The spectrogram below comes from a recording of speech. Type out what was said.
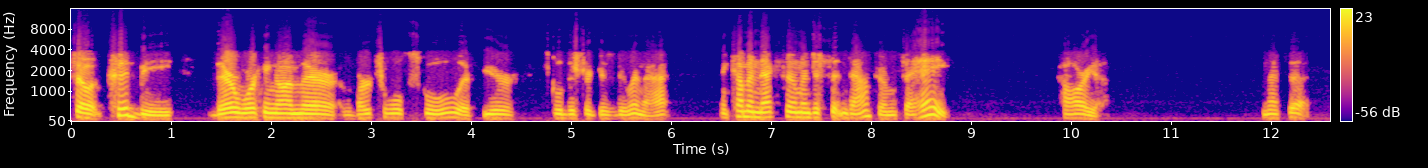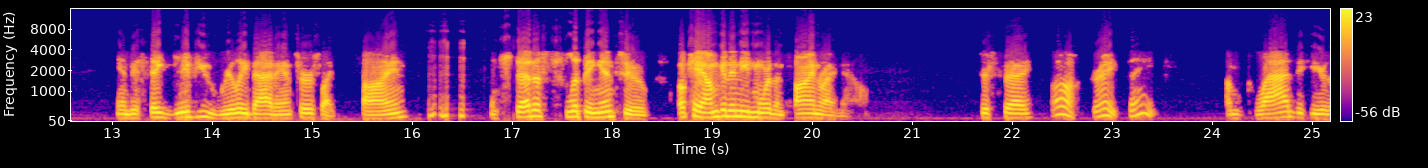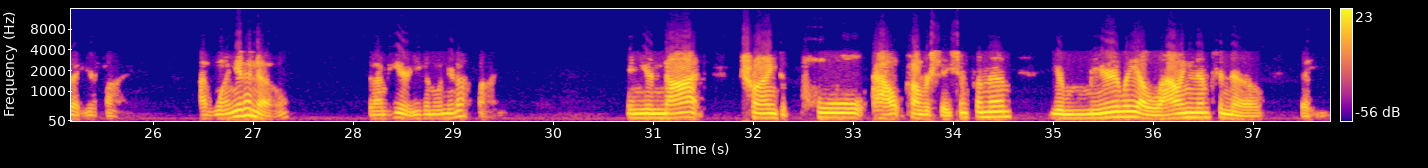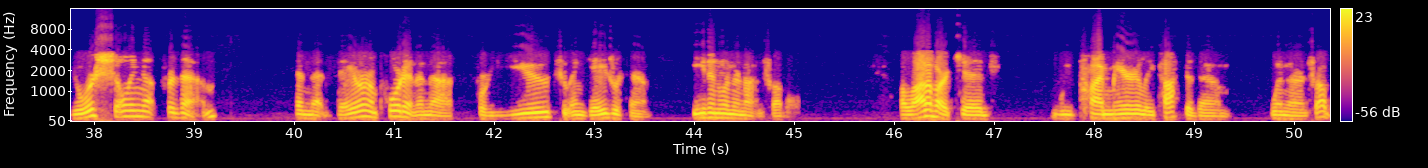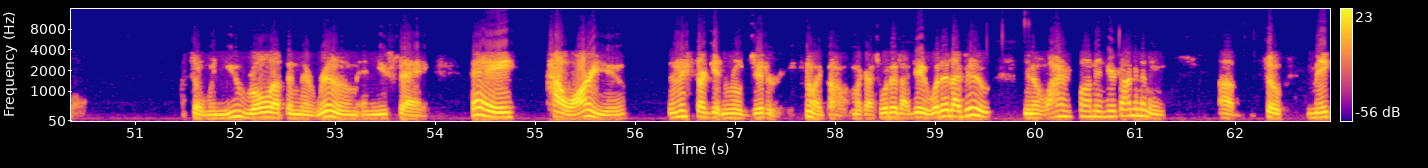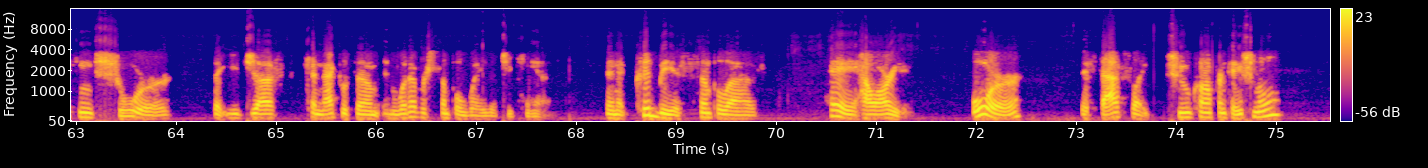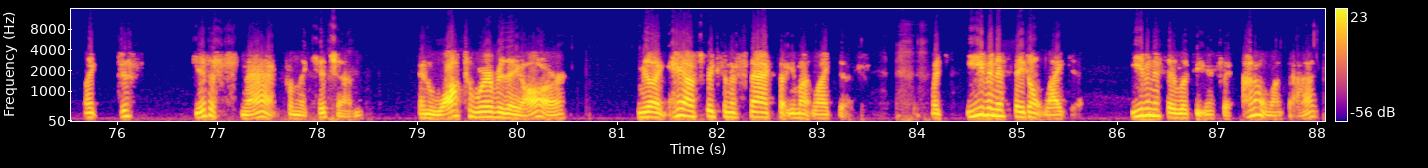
So it could be they're working on their virtual school if your school district is doing that, and coming next to them and just sitting down to them and say, "Hey, how are you?" And that's it. And if they give you really bad answers like fine, instead of slipping into, okay, I'm going to need more than fine right now, just say, oh, great, thanks. I'm glad to hear that you're fine. I want you to know that I'm here even when you're not fine. And you're not trying to pull out conversation from them. You're merely allowing them to know that you're showing up for them and that they are important enough for you to engage with them even when they're not in trouble a lot of our kids, we primarily talk to them when they're in trouble. So when you roll up in their room and you say, Hey, how are you? Then they start getting real jittery. like, oh my gosh, what did I do? What did I do? You know, why is mom in here talking to me? Uh, so making sure that you just connect with them in whatever simple way that you can. And it could be as simple as, hey, how are you? Or if that's like too confrontational, like just get a snack from the kitchen and walk to wherever they are and be like, hey, I was fixing a snack, thought you might like this. like, even if they don't like it, even if they look at you and say, I don't want that,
